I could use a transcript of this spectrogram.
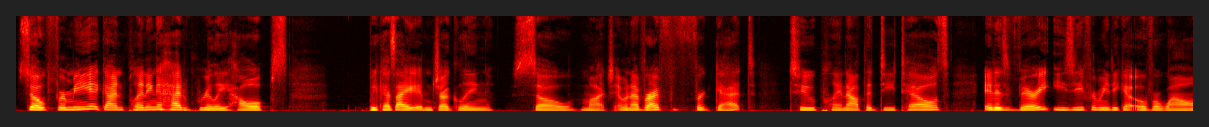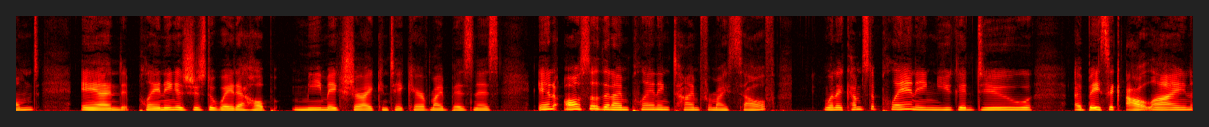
So, for me, again, planning ahead really helps because I am juggling so much. And whenever I f- forget to plan out the details, it is very easy for me to get overwhelmed. And planning is just a way to help me make sure I can take care of my business and also that I'm planning time for myself. When it comes to planning, you could do a basic outline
